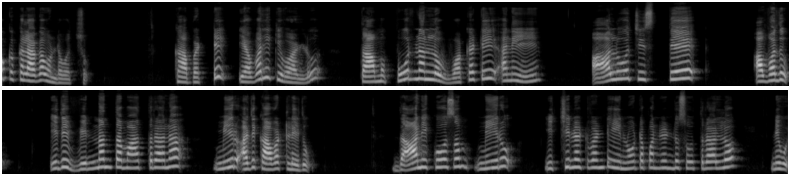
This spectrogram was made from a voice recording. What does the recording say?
ఒక్కొక్కలాగా ఉండవచ్చు. కాబట్టి ఎవరికి వాళ్ళు తాము పూర్ణంలో ఒకటి అని ఆలోచిస్తే అవ్వదు. ఇది విన్నంత మాత్రాన మీరు అది కావట్లేదు. దానికోసం మీరు ఇచ్చినటువంటి ఈ నూట పన్నెండు సూత్రాల్లో నీవు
